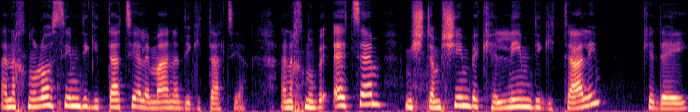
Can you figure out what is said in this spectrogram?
אנחנו לא עושים דיגיטציה למען הדיגיטציה. אנחנו בעצם משתמשים בכלים דיגיטליים כדי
